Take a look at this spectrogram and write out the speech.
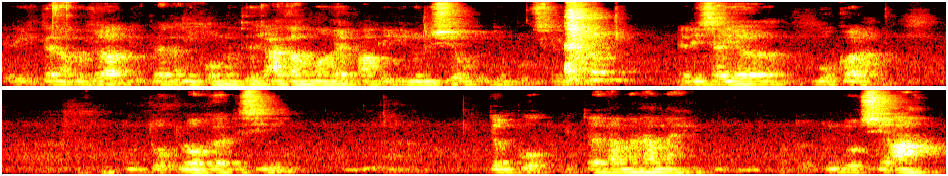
Jadi kita nak bergerak Kita nak jumpa Menteri Agama Republik Indonesia Untuk jemput sekali Jadi saya bukalah uh, Untuk keluarga di sini. Jemput kita ramai-ramai. Untuk tunjuk syiar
